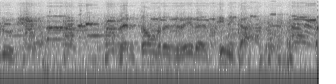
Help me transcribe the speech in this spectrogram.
A Bruxa. Versão brasileira Cine Castro.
